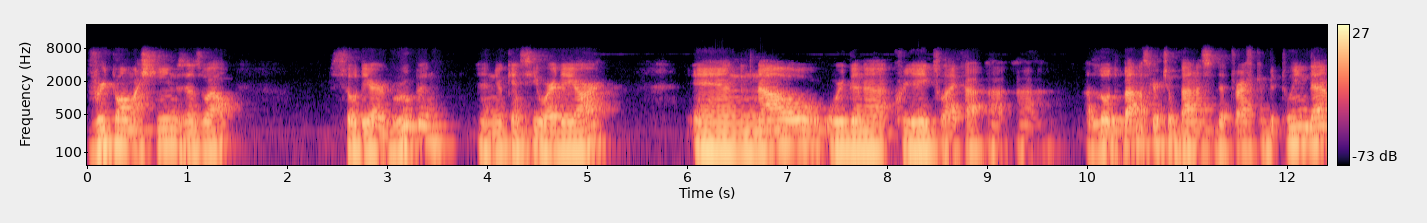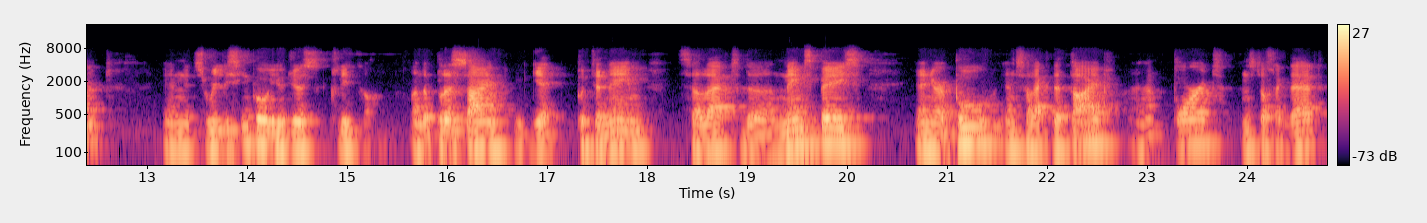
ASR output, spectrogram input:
virtual machines as well. So they are grouping and you can see where they are. And now we're gonna create like a, a, a load balancer to balance the traffic between them. And it's really simple. You just click on the plus sign, get put the name, select the namespace, and your pool and select the type, uh, port, and stuff like that.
